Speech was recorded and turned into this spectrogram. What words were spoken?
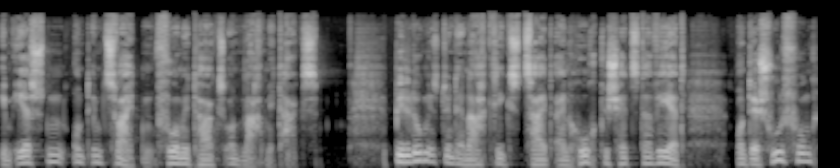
im ersten und im zweiten, vormittags und nachmittags. Bildung ist in der Nachkriegszeit ein hochgeschätzter Wert, und der Schulfunk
